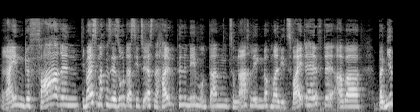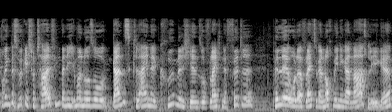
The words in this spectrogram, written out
reingefahren. Die meisten machen es ja so, dass sie zuerst eine halbe Pille nehmen und dann zum Nachlegen nochmal die zweite Hälfte, aber bei mir bringt es wirklich total viel, wenn ich immer nur so ganz kleine Krümelchen, so vielleicht eine Viertel, Pille oder vielleicht sogar noch weniger nachlege.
